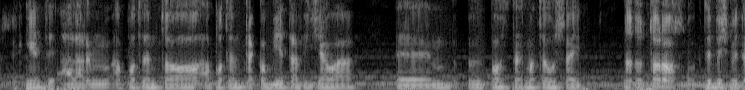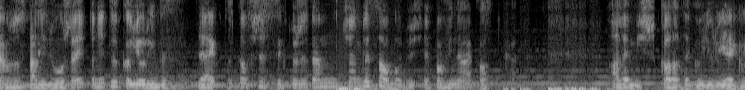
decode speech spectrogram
krzyknięty alarm, a potem to, a potem ta kobieta widziała p- postać Mateusza i no to to rosło. Gdybyśmy tam zostali dłużej, to nie tylko Juri by zdechł, tylko wszyscy, którzy tam ciągle są, bo by się powinęła kostka. Ale mi szkoda tego Juriego.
